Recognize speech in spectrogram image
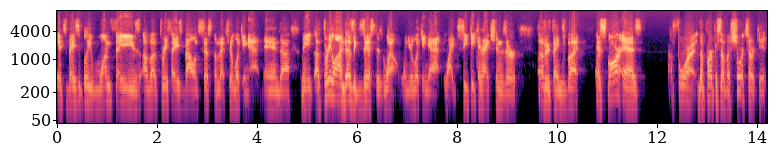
it's basically one phase of a three phase balance system that you're looking at. And uh, I mean, a three line does exist as well when you're looking at like CT connections or other things. But as far as for the purpose of a short circuit,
